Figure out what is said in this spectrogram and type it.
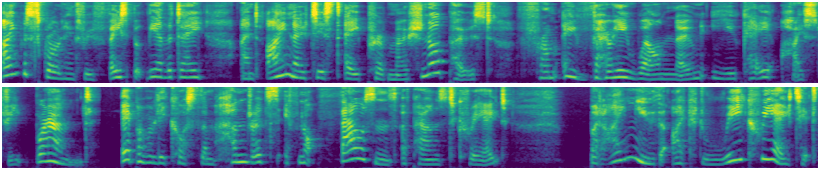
I was scrolling through Facebook the other day and I noticed a promotional post from a very well known UK high street brand. It probably cost them hundreds if not thousands of pounds to create but I knew that I could recreate it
